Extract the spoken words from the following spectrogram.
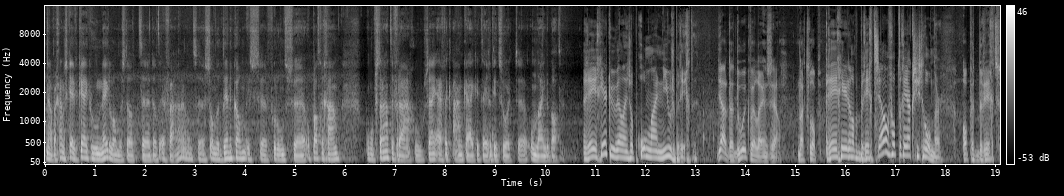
Nou, we gaan eens even kijken hoe Nederlanders dat, uh, dat ervaren. Want uh, Sander Dennekam is uh, voor ons op pad gegaan om op straat te vragen hoe zij eigenlijk aankijken tegen dit soort online debatten. Reageert u wel eens op online nieuwsberichten? Ja, dat doe ik wel eens zelf. Dat klopt. Reageer je dan op het bericht zelf of op de reacties eronder? op het bericht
